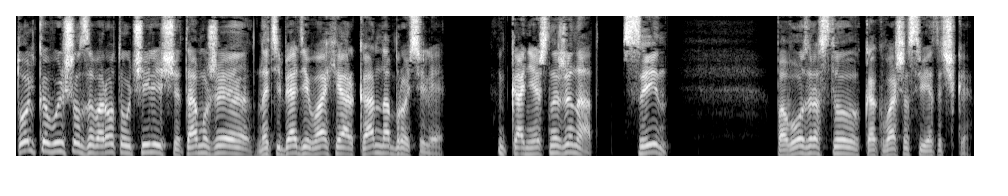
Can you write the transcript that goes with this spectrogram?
«Только вышел за ворота училища, там уже на тебя девахи аркан набросили». «Конечно, женат. Сын. По возрасту, как ваша Светочка».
